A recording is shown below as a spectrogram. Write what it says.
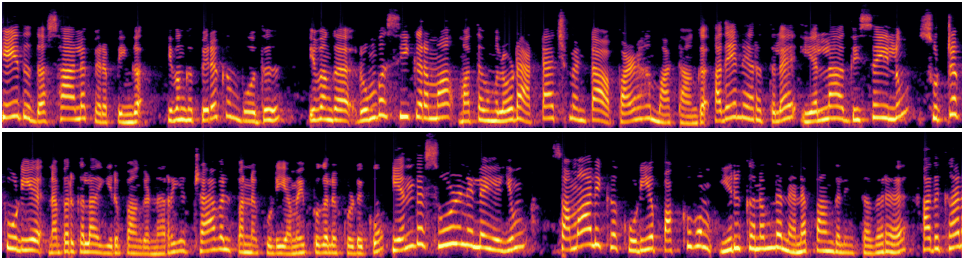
கேது தசால பிறப்பீங்க. இவங்க பிறக்கும் போது இவங்க ரொம்ப சீக்கிரமா மற்றவங்களோட அட்டாச்மெண்ட்டா பழக மாட்டாங்க. அதே நேரத்துல எல்லா திசையிலும் சுற்றக்கூடிய நபர்களா இருப்பாங்க. நிறைய டிராவல் பண்ணக்கூடிய அமைப்புகளை கொடுக்கும். எந்த சூழ்நிலையையும் சமாளிக்கக்கூடிய பக்குவம் இருக்கணும்னு நினைப்பாங்களே தவிர அதுக்கான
